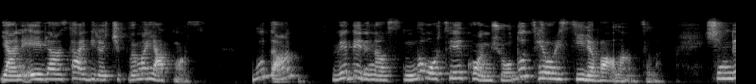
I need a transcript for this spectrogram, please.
Yani evrensel bir açıklama yapmaz. Bu da Weber'in aslında ortaya koymuş olduğu teorisiyle bağlantılı. Şimdi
